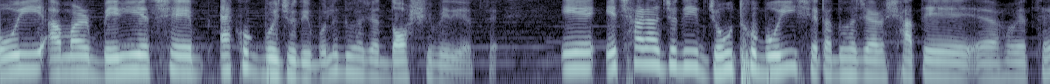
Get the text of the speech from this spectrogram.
বই আমার বেরিয়েছে একক বই যদি বলি দু হাজার দশে বেরিয়েছে। এ এছাড়া যদি যৌথ বই সেটা দু সাতে হয়েছে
